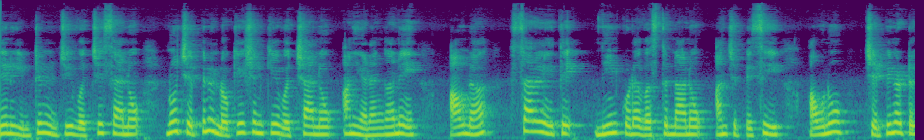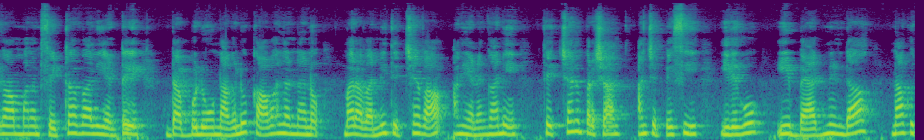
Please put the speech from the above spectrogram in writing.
నేను ఇంటి నుంచి వచ్చేసాను. నువ్వు చెప్పిన లొకేషన్కే వచ్చాను అని అనగానే అవునా? సరే అయితే నేను కూడా వస్తున్నాను అని చెప్పేసి అవును చెప్పినట్టుగా మనం సెట్ అవ్వాలి అంటే డబ్బులు నగలు కావాలన్నాను. మరి అవన్నీ తెచ్చావా? అని అనగానే తెచ్చాను ప్రశాంత్ అని చెప్పేసి ఇదిగో ఈ బ్యాగ్ నిండా నాకు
